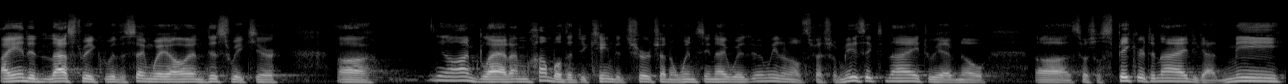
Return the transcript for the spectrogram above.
I ended last week with the same way I'll end this week here. Uh, you know, I'm glad, I'm humbled that you came to church on a Wednesday night with, we don't know special music tonight, we have no uh, special speaker tonight, you got me,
